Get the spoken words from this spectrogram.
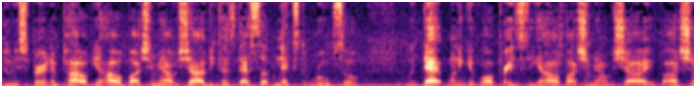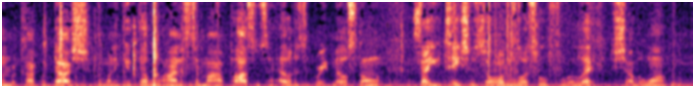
through the spirit and power of Yahweh BaHaSham Yahweh because that's up next to rule. So with that, want to give all praises to Yahweh BaHaSham Yahweh Shai, BaHaSham Rakakwadash. I want to give double honors to my apostles and elders of Great Millstone. Salutations to all the Lord's hopeful elect. Shalom.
